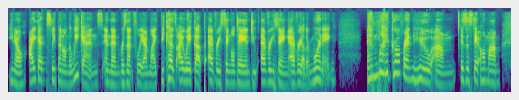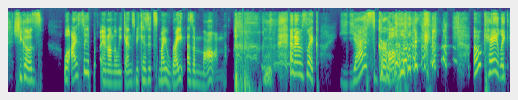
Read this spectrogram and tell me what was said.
you know, I get to sleep in on the weekends. And then resentfully, I'm like, because I wake up every single day and do everything every other morning. And my girlfriend, who um, is a stay at home mom, she goes, Well, I sleep in on the weekends because it's my right as a mom. and I was like, Yes, girl. like, okay. Like,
